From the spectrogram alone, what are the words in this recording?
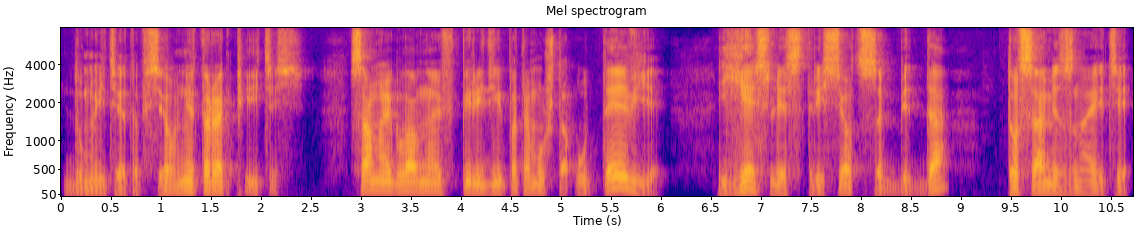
Думаете, это все? Не торопитесь. Самое главное впереди, потому что у Тевье, если стрясется беда, то, сами знаете,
